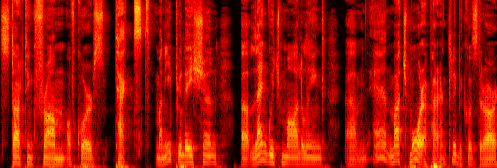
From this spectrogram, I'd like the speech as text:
starting from, of course, text manipulation, uh, language modeling, um, and much more apparently, because there are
